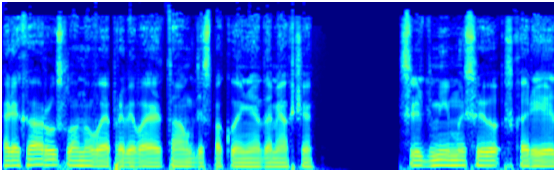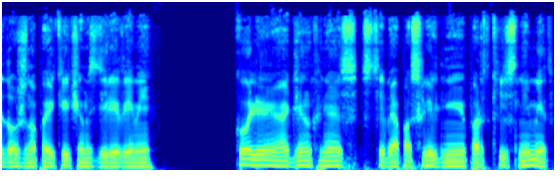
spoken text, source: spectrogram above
Река русло новое пробивает там, где спокойнее да мягче. С людьми мыслью скорее должно пойти, чем с деревьями. Коли один князь с тебя последние портки снимет,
